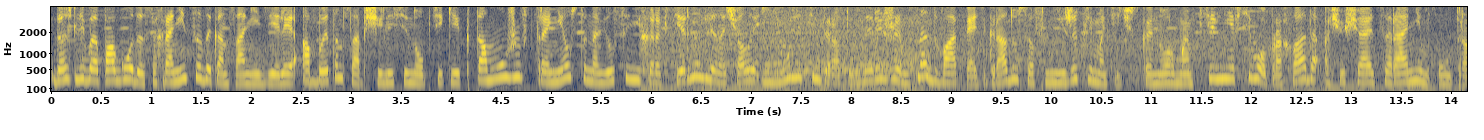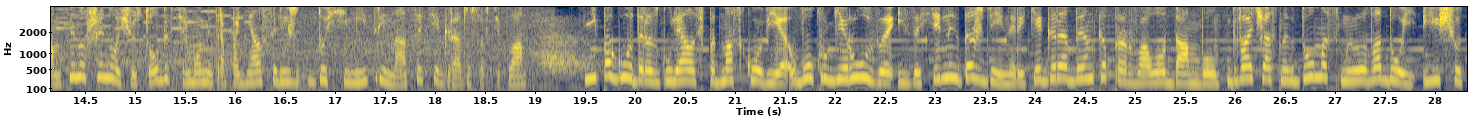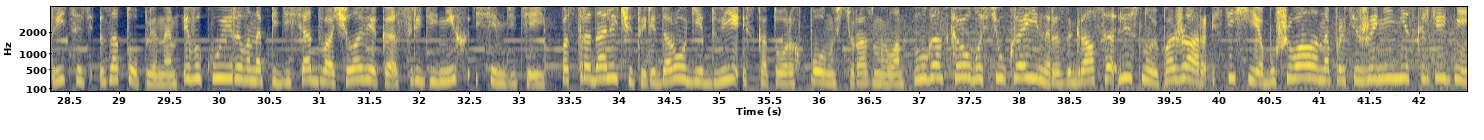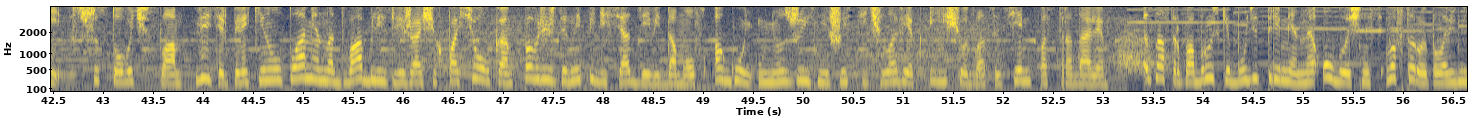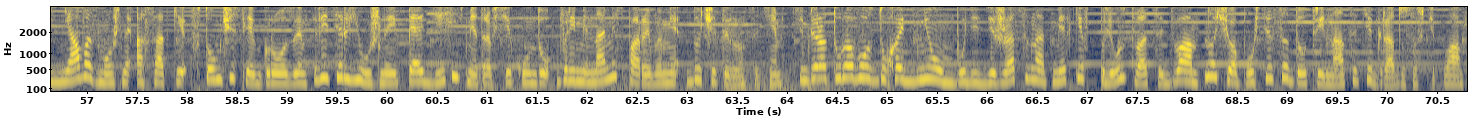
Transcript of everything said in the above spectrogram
Дождливая погода сохранится до конца недели. Об этом сообщили синоптики. К тому же в стране установился нехарактерный для начала июля температурный режим на 2-5 градусов ниже климатической нормы. Сильнее всего прохлада ощущается ранним утром. Минувшей ночью столбик термометра поднялся лишь до 7-13 градусов тепла. Непогода разгулялась в Подмосковье. В округе Руза из-за сильных дождей на реке Городенко прорвало дамбу. Два частных дома смыло водой, еще 30 затоплены. Эвакуировано 52 человека, среди них 7 детей. Пострадали 4 дороги, две из которых полностью размыло. В Луганской области Украины разыгрался лесной пожар. Стихия бушевала на протяжении нескольких дней с 6 числа. Ветер перекинул пламя на два близлежащих поселка. Повреждены 59 домов. Огонь Огонь унес жизни шести человек и еще 27 пострадали. Завтра по Бруйске будет переменная облачность. Во второй половине дня возможны осадки, в том числе грозы. Ветер южный 5-10 метров в секунду, временами с порывами до 14. Температура воздуха днем будет держаться на отметке в плюс 22, ночью опустится до 13 градусов тепла.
